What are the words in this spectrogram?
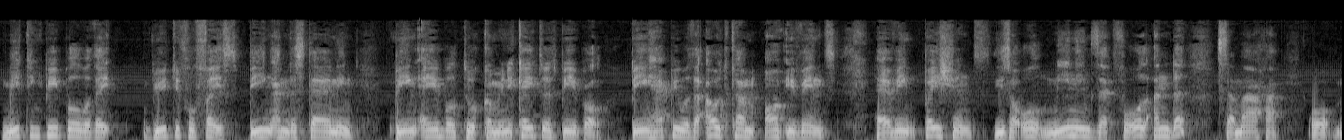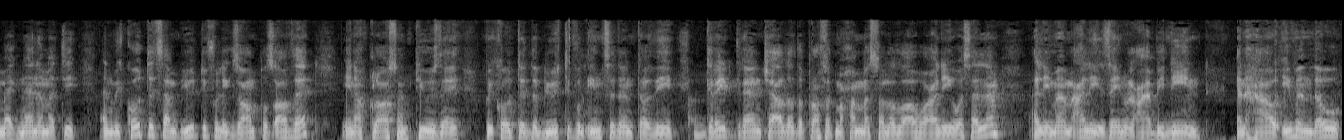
meeting people with a beautiful face, being understanding, being able to communicate with people, being happy with the outcome of events, having patience. These are all meanings that fall under samaha or magnanimity. And we quoted some beautiful examples of that in our class on Tuesday. We quoted the beautiful incident of the great grandchild of the Prophet Muhammad sallallahu alaihi wasallam, Al Imam Ali Zainul Abidin, and how even though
